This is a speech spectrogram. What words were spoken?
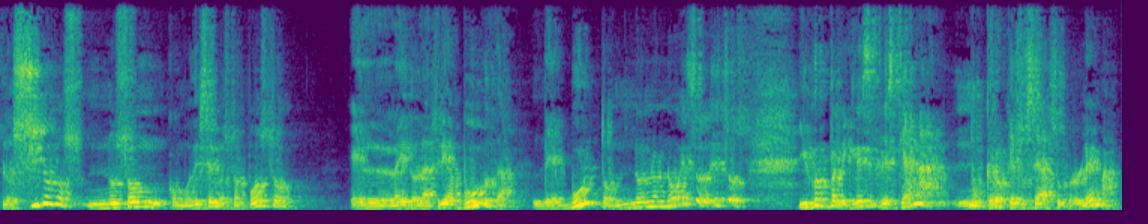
los ídolos no son, como dice nuestro apóstol, la idolatría burda, de bulto. No, no, no, eso, eso, y grupo en la iglesia cristiana, no creo que eso sea su problema,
